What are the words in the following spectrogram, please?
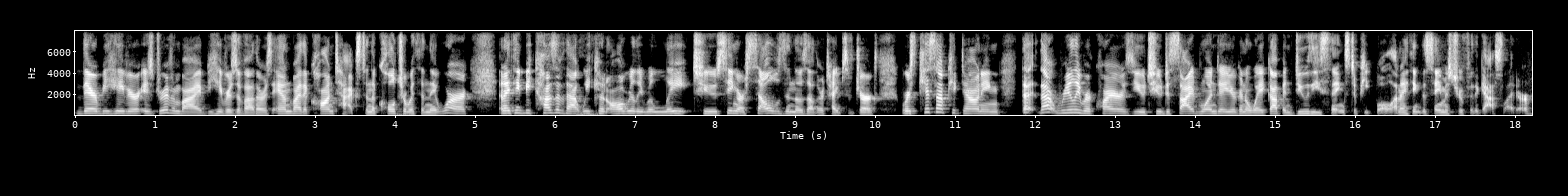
their behavior is driven by behaviors of others and by the context and the culture within they work. And I think because of that, we can all really relate to seeing ourselves in those other types of jerks. Whereas kiss up, kick downing, that that really requires you to decide one day you're going to wake up and do these things to people. And I think the same is true for the gaslighter.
